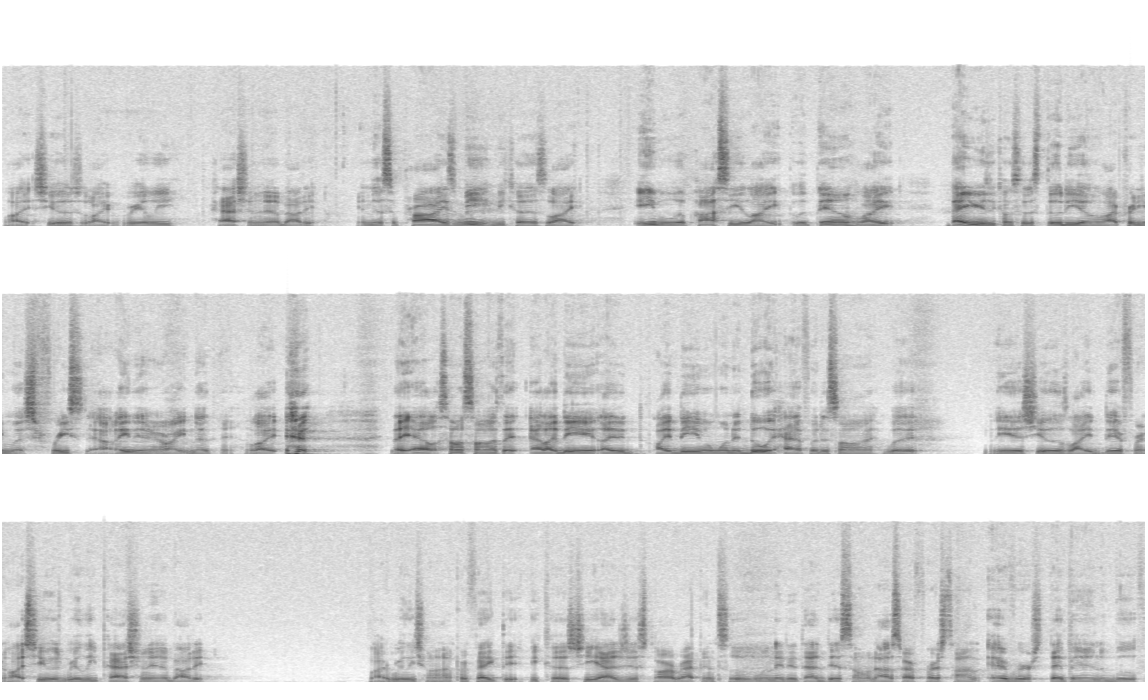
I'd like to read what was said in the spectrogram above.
Like she was like really passionate about it, and it surprised me because like even with Posse, like with them, like they usually come to the studio and like pretty much freestyle. They didn't write nothing. Like they act, some songs they like they like, like they even want to do it half of the song, but yeah, she was like different. Like she was really passionate about it. Like really trying to perfect it because she had just started rapping too when they did that diss song. That was her first time ever stepping in the booth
